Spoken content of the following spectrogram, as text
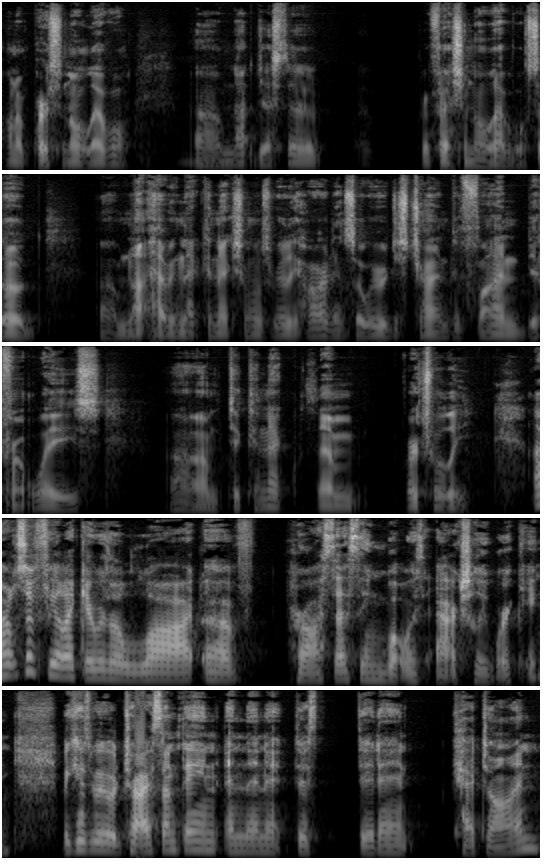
on a personal level, um, not just a, a professional level. So. Um, not having that connection was really hard, and so we were just trying to find different ways um, to connect with them virtually. I also feel like it was a lot of processing what was actually working because we would try something and then it just didn't catch on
